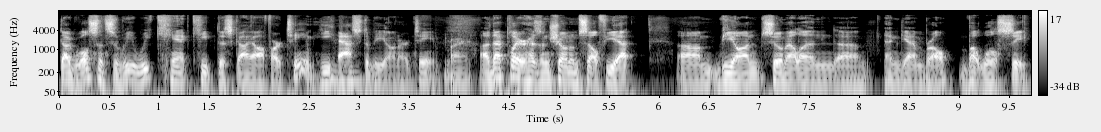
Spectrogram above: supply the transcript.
Doug Wilson says we, we can't keep this guy off our team. He has to be on our team. Right. Uh, that player hasn't shown himself yet um, beyond Suomela and um, and Gambrell, but we'll see.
